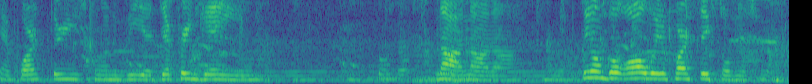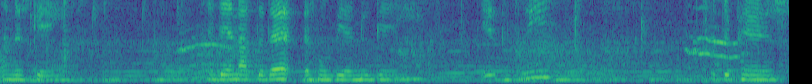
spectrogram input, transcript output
And part three is going to be a different game. Nah, nah, nah. We gonna go all the way to part six on this one, on this game. And then after that, it's gonna be a new game. If we It depends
